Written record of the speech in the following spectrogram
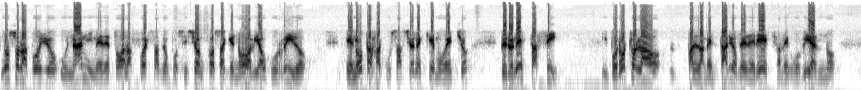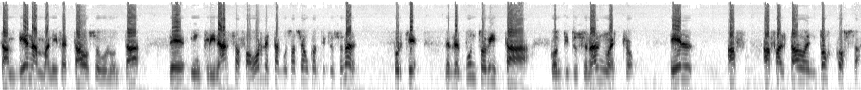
no solo apoyo unánime de todas las fuerzas de oposición, cosa que no había ocurrido en otras acusaciones que hemos hecho, pero en esta sí. Y por otro lado, parlamentarios de derecha, de gobierno, también han manifestado su voluntad de inclinarse a favor de esta acusación constitucional, porque desde el punto de vista constitucional nuestro, él ha, faltado en dos cosas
